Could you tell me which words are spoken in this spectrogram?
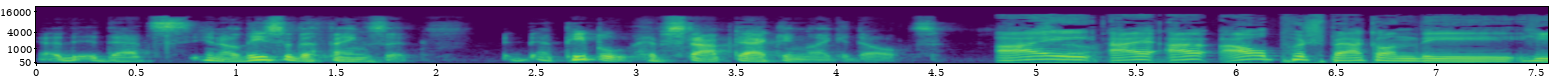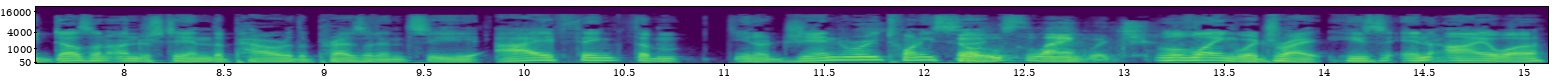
that's you know these are the things that people have stopped acting like adults. I, I, I, I'll push back on the he doesn't understand the power of the presidency. I think the you know January twenty So sixth, language, the language, right? He's in Iowa.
